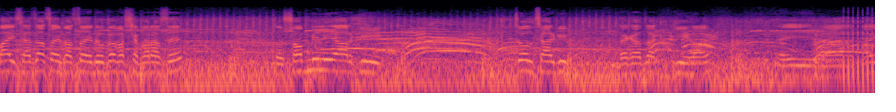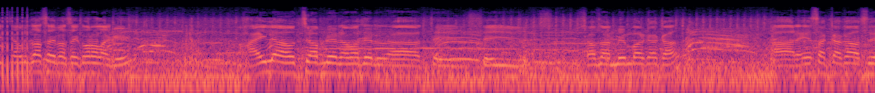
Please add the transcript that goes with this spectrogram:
বাইসা যাচাই বাছাইয়েরও ব্যাপার স্যাপার আছে, তো সব মিলিয়ে আর কি চলছে আর কি, দেখা যাক কি হয়। এই বাইসাও যাচাই বাছাই করা লাগে। হাইলা হচ্ছে আপনার আমাদের সেই শাহজাহান মেম্বার কাকা আর এসাক কাকা আছে।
